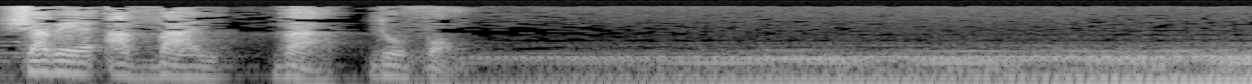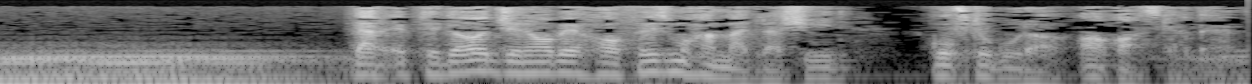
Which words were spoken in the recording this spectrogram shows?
شب اول و دوم در ابتدا جناب حافظ محمد رشید گفتگو را آغاز کردند.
